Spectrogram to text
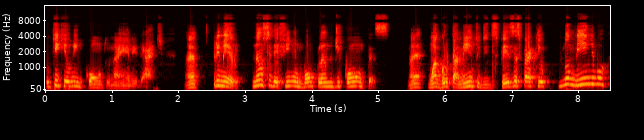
O que, que eu encontro na realidade? Né? Primeiro, não se define um bom plano de contas, né? um agrupamento de despesas para que eu, no mínimo,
